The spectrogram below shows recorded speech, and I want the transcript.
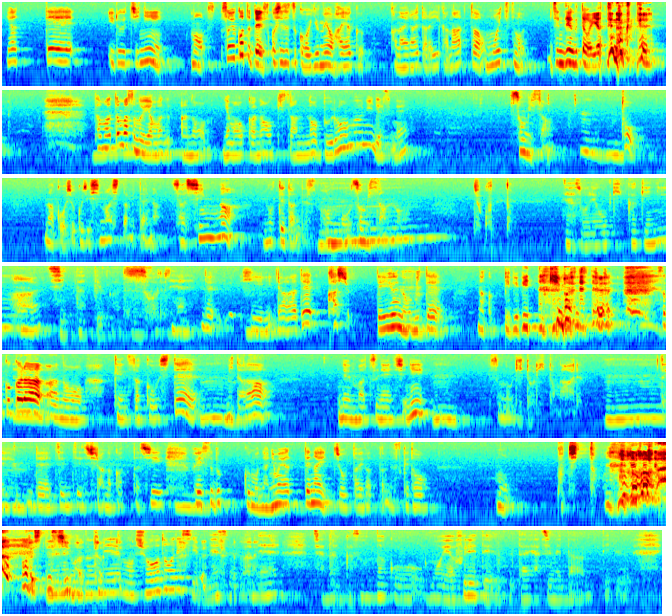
やっているうちにもうそういうことで少しずつこう夢を早く叶えられたらいいかなとは思いつつも全然歌はやってなくて。たまたまその山あの山岡直樹さんのブログにですねソミさんうんとなんかお食事しましたみたいな写真が載ってたんです。うん。本郷ソミさんの。ちょこっと。じじゃあそれをきっかけにはい。知ったっていう感じですそうですね。でヒーラーで歌手っていうのを見て、なんかビビビってきましてそこからあの検索をしてうん。見たら年末年始にうん。そのリトリートがある。うん。っていうんで全然知らなかったし、うん。フェイスブックも何もやってない状態だったんですけどもうポチッと 押してしまったね。もう衝動ですよねそれはね。じゃあなんかそんなこう思いあふれて歌い始めたっていう、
